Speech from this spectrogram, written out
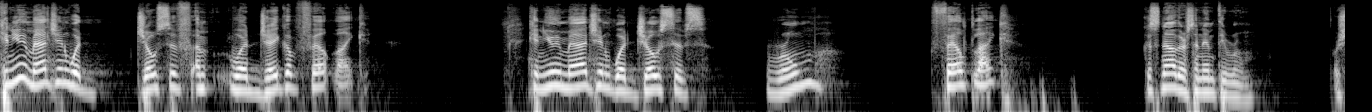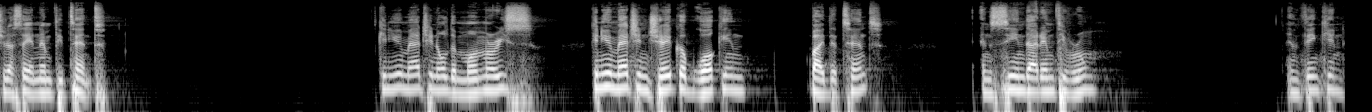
can you imagine what Joseph, um, what Jacob felt like? Can you imagine what Joseph's room felt like? Because now there's an empty room, or should I say, an empty tent. Can you imagine all the memories? Can you imagine Jacob walking by the tent and seeing that empty room and thinking,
